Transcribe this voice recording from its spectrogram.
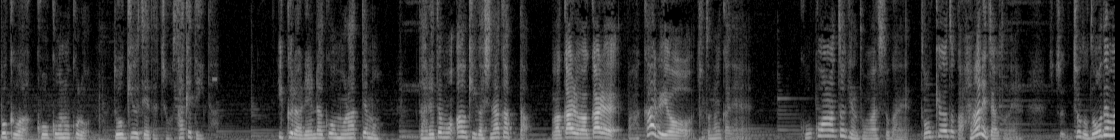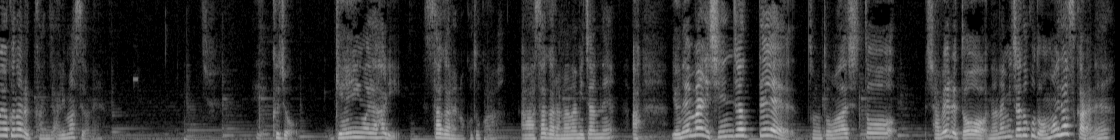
僕は高校の頃、同級生たちを避けていた。いくら連絡をもらっても、誰とも会う気がしなかった。わかるわかる。わかるよ。ちょっとなんかね、高校の時の友達とかね、東京とか離れちゃうとね、ちょちょっとどうでもよくなる感じありますよね。え、九条。原因はやはり、相良のことか？あ、相良ななみちゃんね。あ、4年前に死んじゃって、その友達と喋ると、ななみちゃんのこと思い出すからね。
